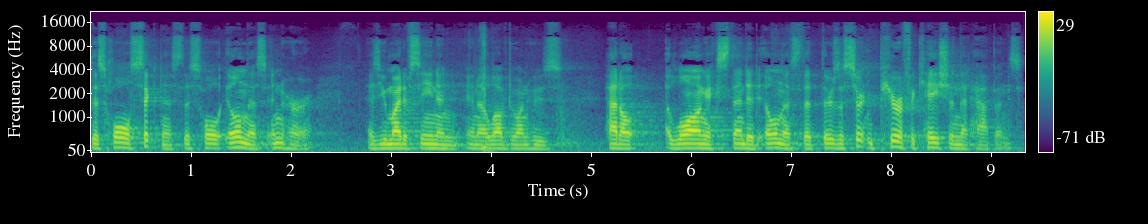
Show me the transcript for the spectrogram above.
this whole sickness, this whole illness in her, as you might have seen in, in a loved one who's had a, a long, extended illness, that there's a certain purification that happens.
